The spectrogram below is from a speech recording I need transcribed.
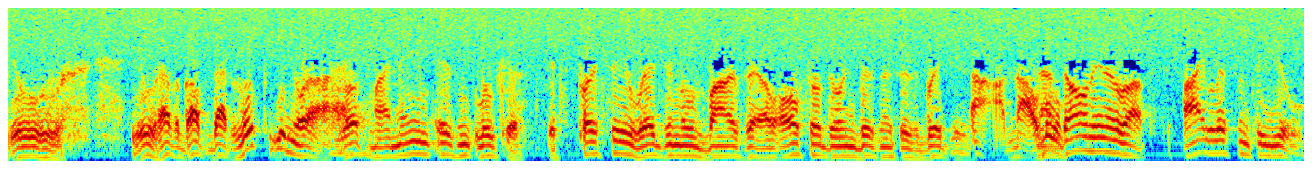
you, you have got that look in your eye. Look, my name isn't Luca. It's Percy Reginald Barzell, also doing business as Bridges. Ah, now, Now, don't interrupt. I listen to you.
